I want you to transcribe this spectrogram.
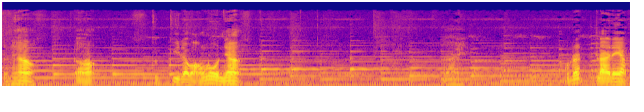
Thấy không? Đó cực kỳ là bóng luôn nha. Rất là đẹp.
